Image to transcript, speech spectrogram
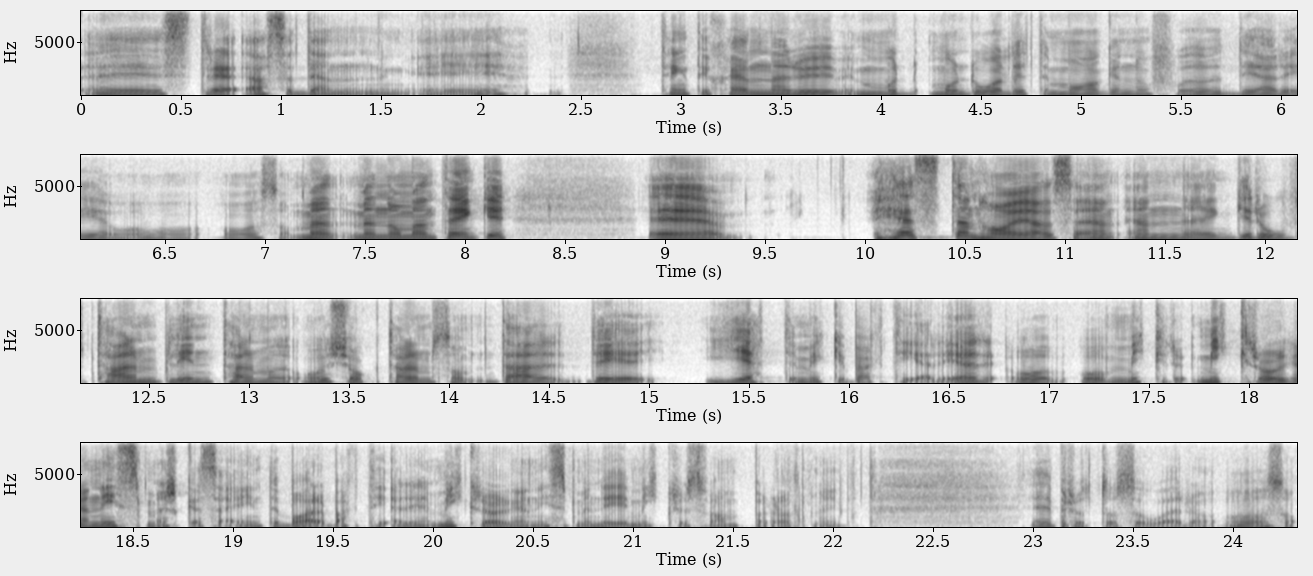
Eh, stre, alltså den... Eh, tänk dig själv när du mår, mår, dåligt i magen och får diarré och, och, och så. Men, men om man tänker... Eh, hästen har ju alltså en, en grovtarm, blindtarm och, och tjocktarm som, där det är jättemycket bakterier och, och mikro, mikroorganismer ska jag säga, inte bara bakterier. Mikroorganismer, det är mikrosvampar och allt möjligt. Eh, protozoer och, och så.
